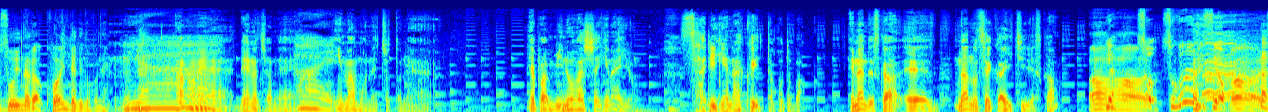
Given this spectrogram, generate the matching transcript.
うそういうのが怖いんだけどもね。うん。いやー。あのね玲奈ちゃんね、はい。今もねちょっとねやっぱ見逃しちゃいけないよ。さりげなく言った言葉。え何ですか？えー何の世界一位ですか？あいやそうそこなんですよ。は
